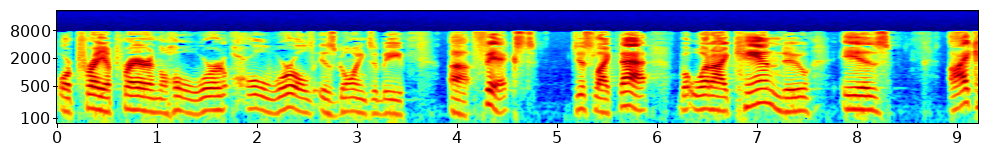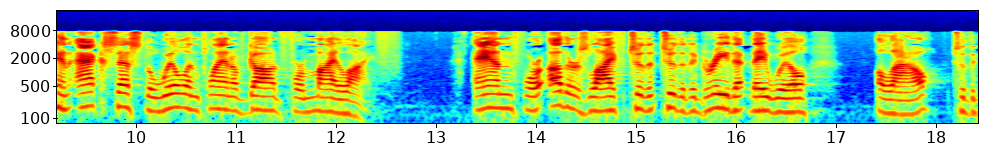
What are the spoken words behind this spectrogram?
or pray a prayer and the whole world, whole world is going to be uh, fixed just like that. But what I can do is I can access the will and plan of God for my life and for others' life to the, to the degree that they will allow, to the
